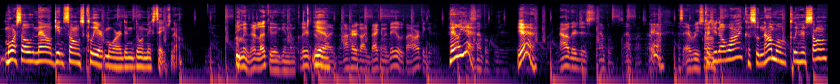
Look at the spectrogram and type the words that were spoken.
more so now getting songs cleared more than doing mixtapes now. Yeah, I mean, they're lucky they're getting them cleared. Though. Yeah. Like, I heard like back in the day, it was like hard to get it. Hell yeah. Sample cleared. Yeah. Like now they're just sampling, sampling, sampling. Yeah. That's every song. Cause you know why? Cause Tsunamo clear his song.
